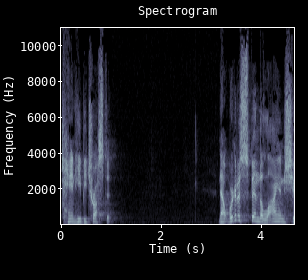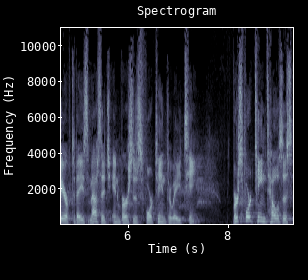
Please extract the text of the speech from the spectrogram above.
Can he be trusted? Now, we're going to spend the lion's share of today's message in verses 14 through 18. Verse 14 tells us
